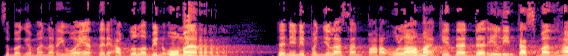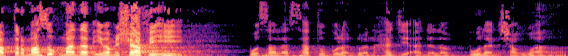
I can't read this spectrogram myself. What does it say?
sebagaimana riwayat dari Abdullah bin Umar dan ini penjelasan para ulama kita dari lintas madhab termasuk madhab Imam Syafi'i bahwa salah satu bulan-bulan haji adalah bulan Syawal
